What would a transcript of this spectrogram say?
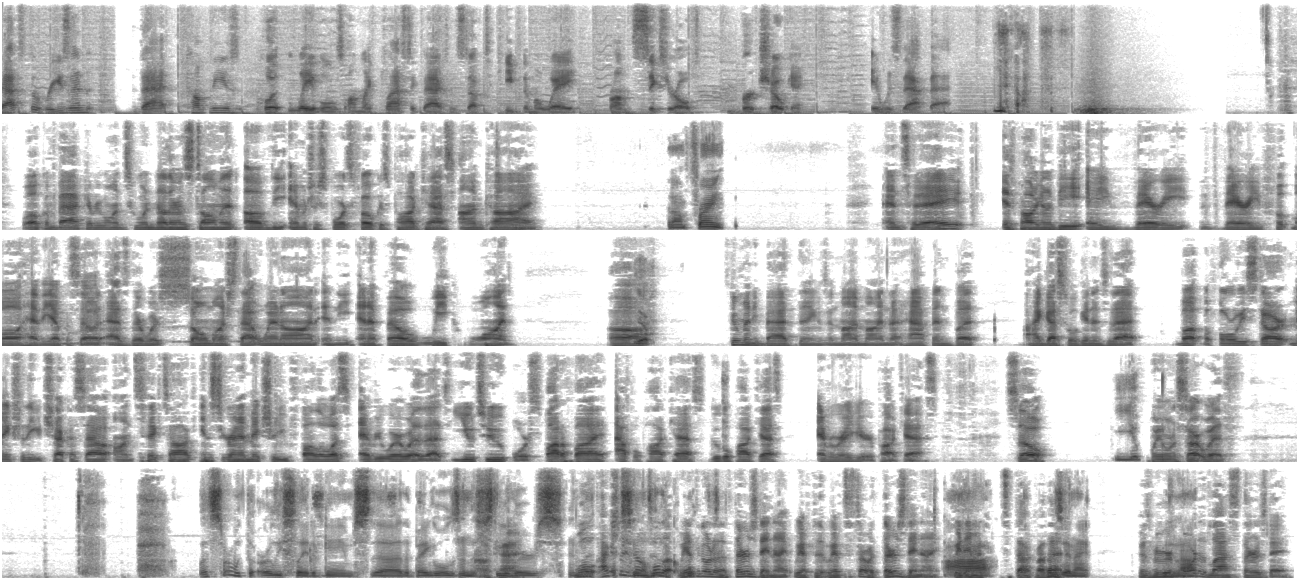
that's the reason that companies put labels on like plastic bags and stuff to keep them away from six year olds for choking. It was that bad. Yeah. Welcome back, everyone, to another installment of the Amateur Sports Focus podcast. I'm Kai. And I'm Frank. And today is probably going to be a very, very football heavy episode as there was so much that went on in the NFL week one. Uh, Yep. Too many bad things in my mind that happened, but I guess we'll get into that. But before we start, make sure that you check us out on TikTok, Instagram. Make sure you follow us everywhere, whether that's YouTube or Spotify, Apple Podcasts, Google Podcasts, everywhere you get your podcasts. So, Yep. what do you want to start with? Let's start with the early slate of games. The the Bengals and the Okay. Steelers. And Well, the actually, no. Hold up. We have to go to the Thursday night. We have to. We have to start with Thursday night. we Ah, didn't even talk about Thursday that night. because we we did not. recorded last Thursday,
